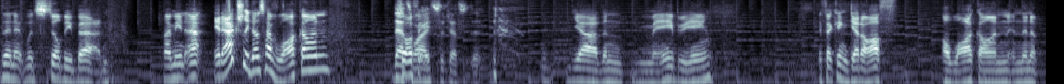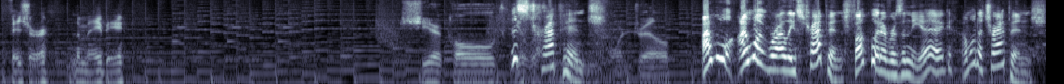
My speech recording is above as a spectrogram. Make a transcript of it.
Then it would still be bad. I mean, it actually does have lock on. That's if why I suggested it. Yeah, then maybe. If it can get off a lock on and then a fissure, then maybe. Sheer cold. This trap Trapinch! Horn drill. I want I want Riley's Trapinch. Fuck whatever's in the egg. I want a Trapinch.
